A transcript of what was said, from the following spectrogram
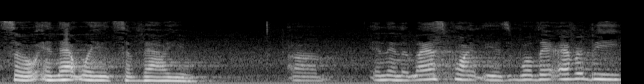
So in that way, it's of value. Um, and then the last point is, will there ever be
